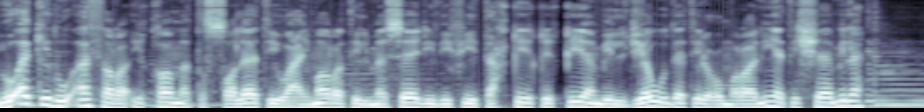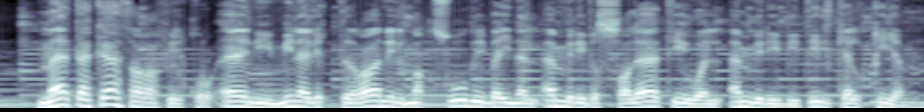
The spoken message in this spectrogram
يؤكد أثر إقامة الصلاة وعمارة المساجد في تحقيق قيم الجودة العمرانية الشاملة. ما تكاثر في القرآن من الاقتران المقصود بين الأمر بالصلاة والأمر بتلك القيم.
